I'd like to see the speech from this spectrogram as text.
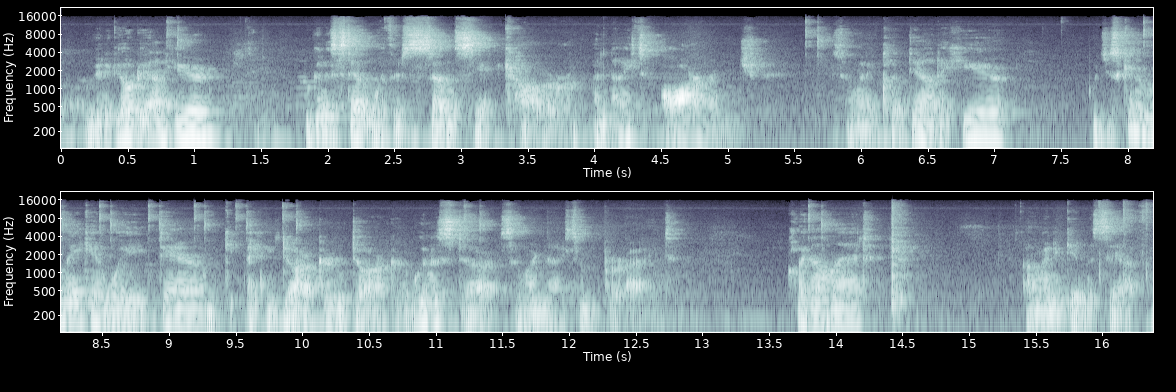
We're going to go down here. We're going to start with a sunset color, a nice orange. So I'm going to click down to here. We're just going to make our way down, making darker and darker. We're going to start somewhere nice and bright. Click on that. I'm going to give myself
